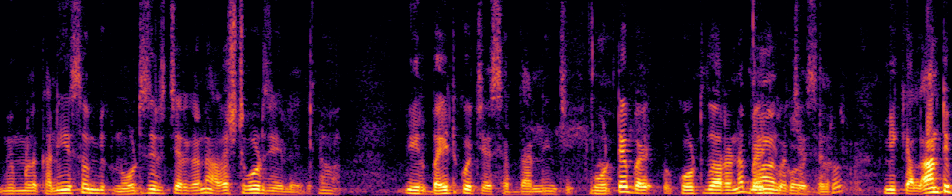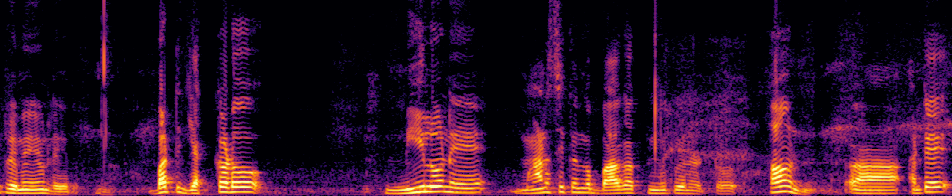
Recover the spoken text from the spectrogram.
మిమ్మల్ని కనీసం మీకు నోటీసులు ఇచ్చారు కానీ అరెస్ట్ కూడా చేయలేదు. మీరు బయటకు వచ్చేసారు దాని నుంచి. కోర్టే కోర్టు ద్వారానే బయటకు వచ్చేసారు. మీకు ఎలాంటి ప్రమేయం లేదు. బట్ ఎక్కడో మీలోనే మానసికంగా బాగా కుంగిపోయినట్టు అవును. అంటే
